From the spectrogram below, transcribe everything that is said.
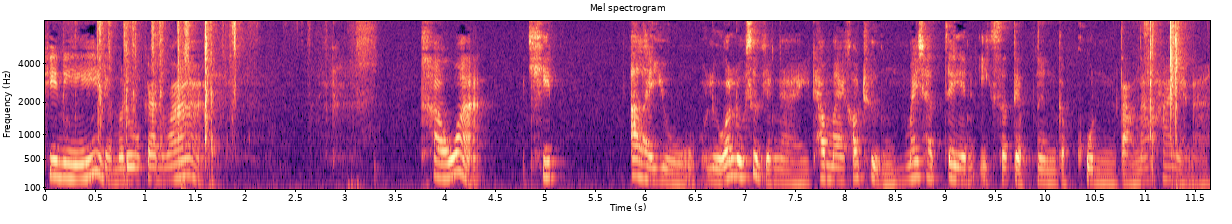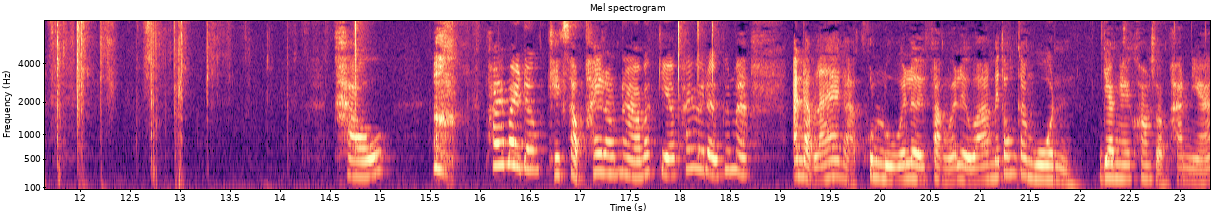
ทีนี้เดี๋ยวมาดูกันว่า เขาอะคิดอะไรอยู่ หรือว่ารู้สึกยังไงทำไมเขาถึงไม่ชัดเจนอีกสเต็ปหนึ่งกับคุณตามหน้าไพ่อะนะเขาไพ่ใบเดิมเค้กสับไพ่แล้วนะเมื่อกี้ไพ่ใบเดิมขึ้นมา อันดับแรกอะคุณรู้ไว้เลยฟังไว้เลยว่าไม่ต้องกังวล ยังไงความสัมพันธ์เนี้ย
